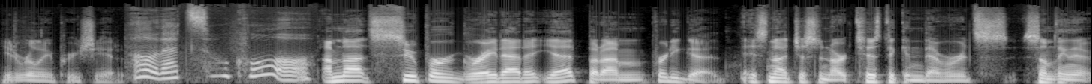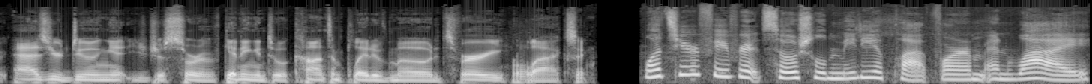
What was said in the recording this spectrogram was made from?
you'd really appreciate it. Oh, that's so cool. I'm not super great at it yet, but I'm pretty good. It's not just an artistic endeavor, it's something that as you're doing it, you're just sort of getting into a contemplative mode. It's very relaxing. What's your favorite social media platform and why?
